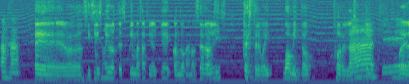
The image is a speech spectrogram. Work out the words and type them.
Ajá. Pero sí, sí, es muy grotesco y más al final que cuando ganó el güey vomitó por el asco, ah, que, por el,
